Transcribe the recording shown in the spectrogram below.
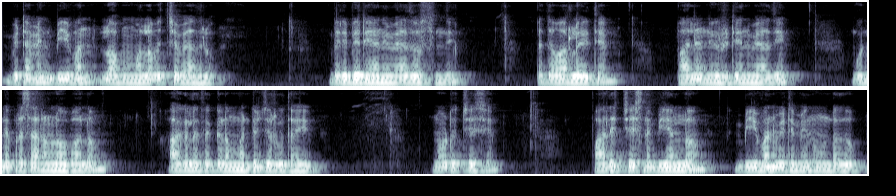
విటమిన్ బి వన్ లోపం వల్ల వచ్చే వ్యాధులు. బెరిబెరి అనే వ్యాధి వస్తుంది. పెద్దవారిలో అయితే పాలిన్యూరిటిన్ వ్యాధి గుండె ప్రసారం లోపాలు ఆకలి తగ్గడం వంటివి జరుగుతాయి. నోట్ వచ్చేసి పాలిచ్చేసిన బియ్యంలో బి వన్ విటమిన్ ఉండదు.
